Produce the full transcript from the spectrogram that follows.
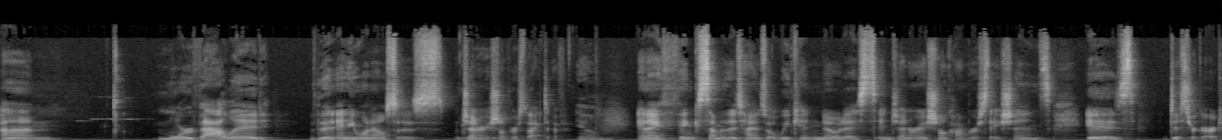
um, more valid than anyone else's generational perspective. Yeah. And I think some of the times what we can notice in generational conversations is disregard.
